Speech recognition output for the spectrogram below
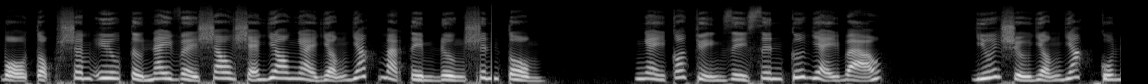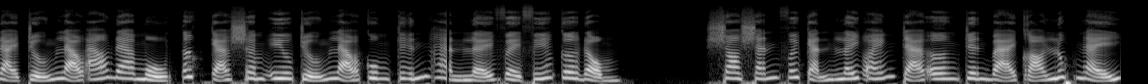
bộ tộc Sâm Yêu từ nay về sau sẽ do ngài dẫn dắt mà tìm đường sinh tồn. Ngày có chuyện gì xin cứ dạy bảo. Dưới sự dẫn dắt của đại trưởng lão áo đa mụ, tất cả Sâm Yêu trưởng lão cung kính hành lễ về phía cơ động. So sánh với cảnh lấy oán trả ơn trên bãi cỏ lúc nãy.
